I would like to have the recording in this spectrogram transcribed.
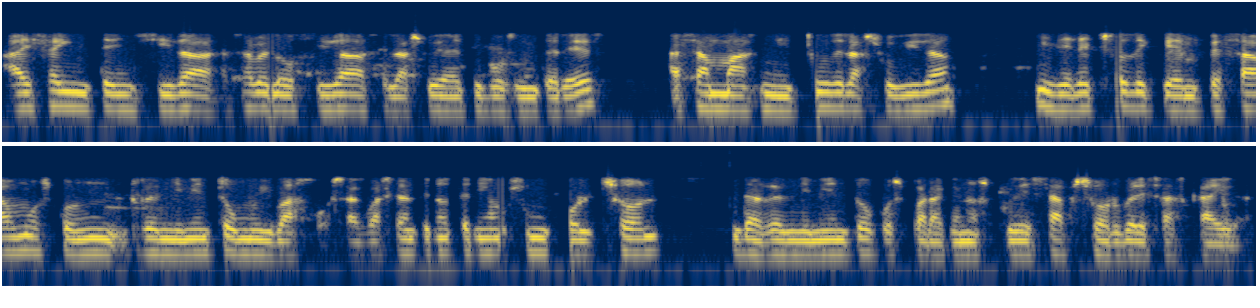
a esa intensidad, a esa velocidad en la subida de tipos de interés, a esa magnitud de la subida y del hecho de que empezábamos con un rendimiento muy bajo. O sea, básicamente no teníamos un colchón de rendimiento pues para que nos pudiese absorber esas caídas.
